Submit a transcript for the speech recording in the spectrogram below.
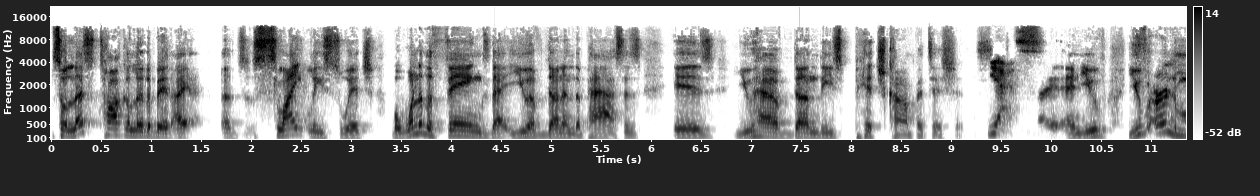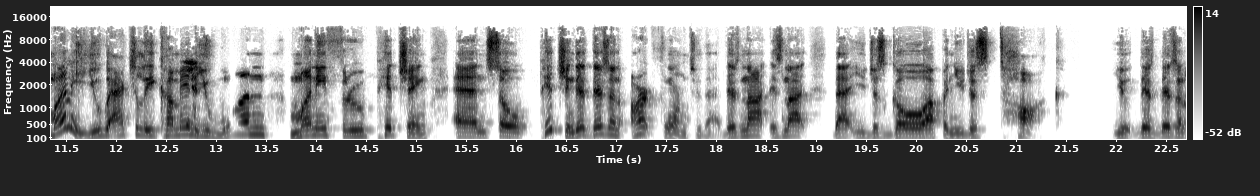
so let's talk a little bit. I uh, slightly switch, but one of the things that you have done in the past is is you have done these pitch competitions. Yes. right? And you've you've earned money. You actually come in Yes. you won money through pitching. And so pitching, there, there's an art form to that. There's not. It's not that you just go up and you just talk. You there's there's an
